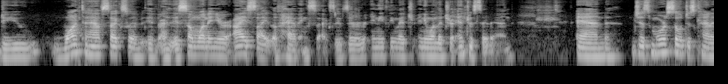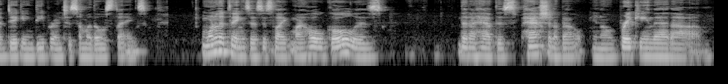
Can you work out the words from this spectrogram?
Do you want to have sex? If, if, is someone in your eyesight of having sex? Is there anything that anyone that you're interested in? And just more so, just kind of digging deeper into some of those things. One of the things is, it's like my whole goal is that I have this passion about, you know, breaking that um,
